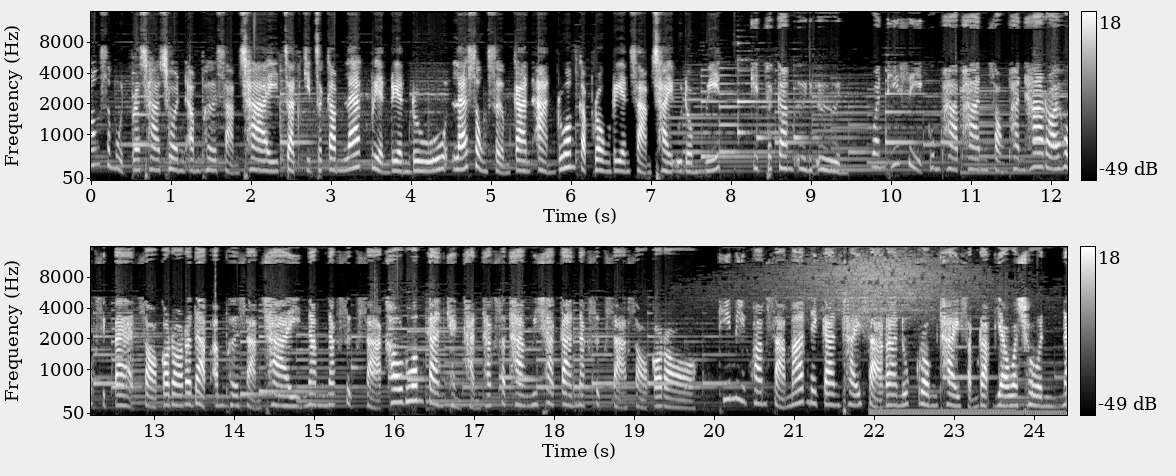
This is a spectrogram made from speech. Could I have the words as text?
ห้องสมุดประชาชนอำเภอสามชัย จัดกิจกรรมแลกเปลี่ยนเรียนรู้ และส่งเสริมการอ่านร่วมกับโรงเรียนสามชัยอุดมวิทย์ กิจกรรมอื่น ๆ วันที่ 4 กุมภาพันธ์ 2568 สกรระดับอำเภอสามชัย นำนักศึกษาเข้าร่วมการแข่งขันทักษะทางวิชาการนักศึกษาสกร ที่มีความสามารถในการใช้สารานุกรมไทยสำหรับเยาวชน ณ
